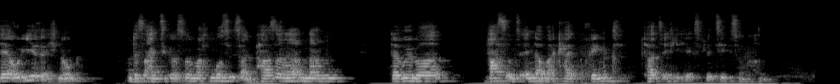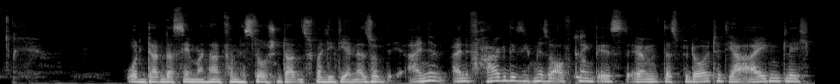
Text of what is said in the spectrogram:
ROI-Rechnung. Und das Einzige, was man machen muss, ist ein paar seiner Annahmen darüber was uns Änderbarkeit bringt, tatsächlich explizit zu machen. Und dann das eben anhand von historischen Daten zu validieren. Also eine, eine Frage, die sich mir so aufdrängt, ist, ähm, das bedeutet ja eigentlich,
